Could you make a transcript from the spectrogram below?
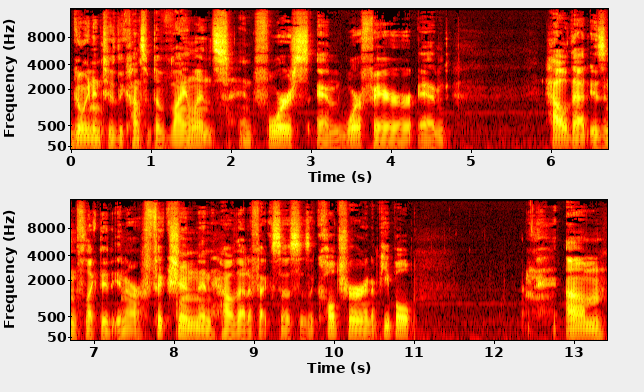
going into the concept of violence and force and warfare and how that is inflected in our fiction and how that affects us as a culture and a people. Um,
